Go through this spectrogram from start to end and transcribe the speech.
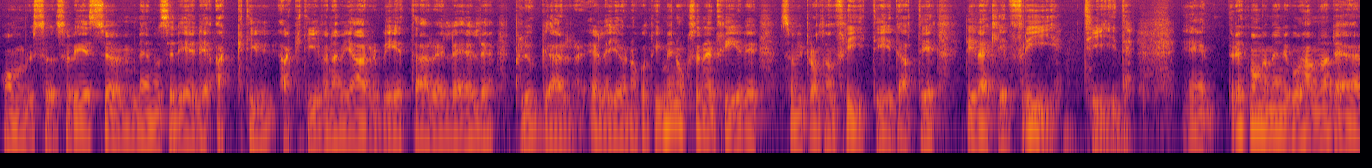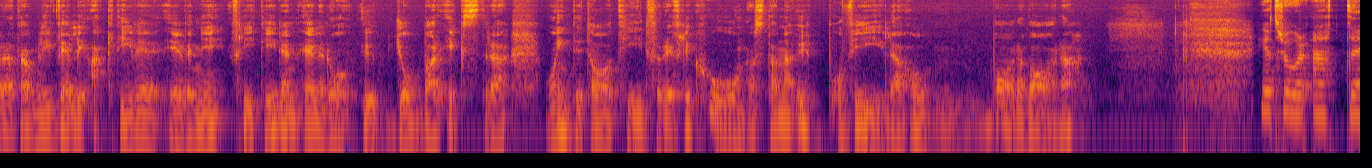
om, så, så det är sömnen och så det är det aktiv, aktiva när vi arbetar eller, eller pluggar eller gör någonting. Men också den tredje som vi pratar om, fritid, att det, det är verkligen fri tid. Eh, rätt många människor hamnar där, att de blir väldigt aktiva även i fritiden eller då jobbar extra och inte tar tid för reflektion och stanna upp och vila och bara vara. Jag tror att eh,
